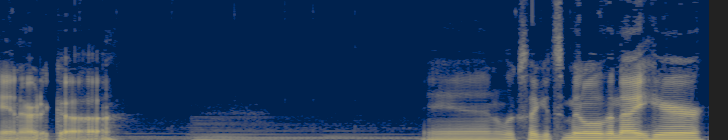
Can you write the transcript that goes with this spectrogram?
Antarctica. And it looks like it's the middle of the night here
